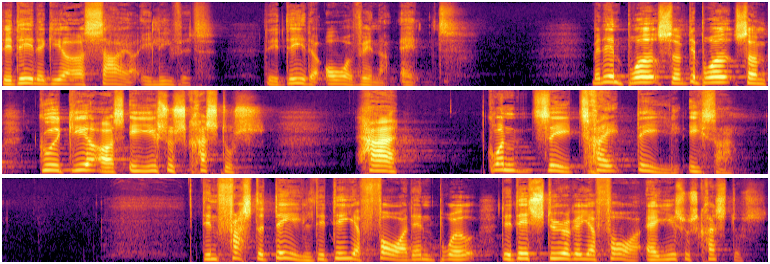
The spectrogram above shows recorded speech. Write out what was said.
Det er det, der giver os sejr i livet. Det er det, der overvinder alt. Men det brød, som, det brød, som Gud giver os i Jesus Kristus, har grundset tre del i sig. Den første del, det er det, jeg får af den brød. Det er det styrke, jeg får af Jesus Kristus.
